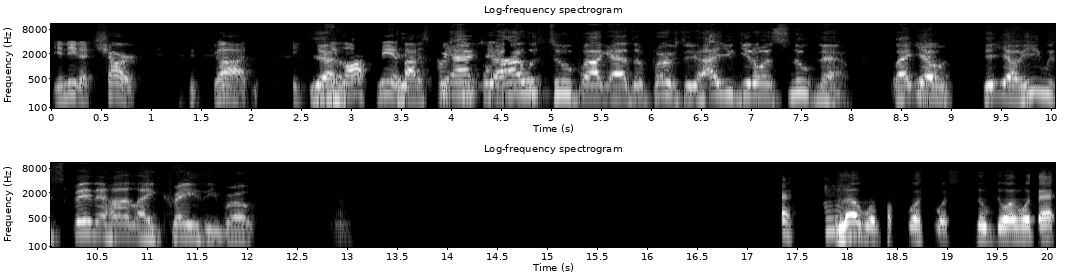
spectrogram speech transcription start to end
You need a chart. God. He, Yeah. he lost me about his He first asked two. I was Tupac as a person. How you get on Snoop now? Like, yo, yo, he was spinning her like crazy, bro. Mhm. love what what what Snoop doing with that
